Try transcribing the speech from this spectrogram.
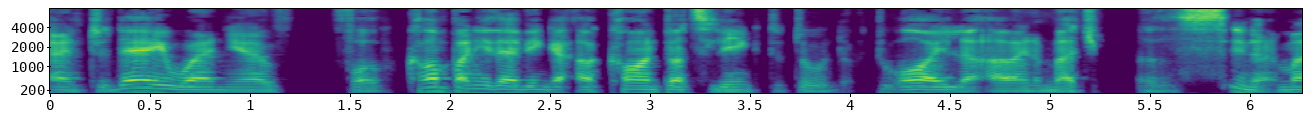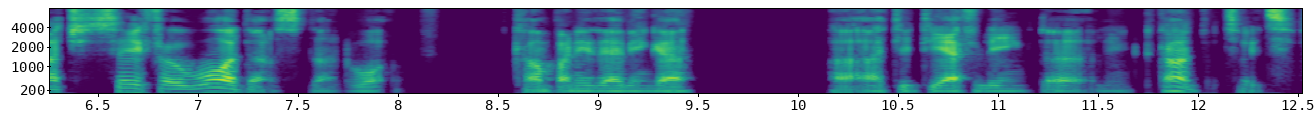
and today when you have for companies having a, a contracts linked to to oil are in a much you know much safer waters than what companies having a a TTF linked uh, linked contract. So it's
